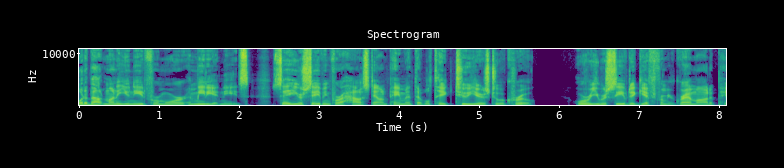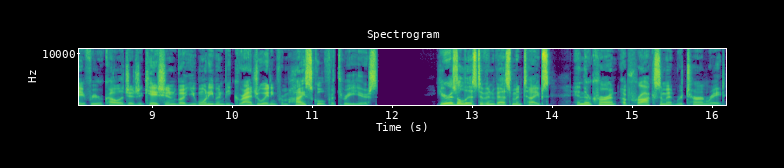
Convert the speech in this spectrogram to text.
What about money you need for more immediate needs? Say you're saving for a house down payment that will take two years to accrue. Or you received a gift from your grandma to pay for your college education, but you won't even be graduating from high school for three years. Here is a list of investment types and their current approximate return rate,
